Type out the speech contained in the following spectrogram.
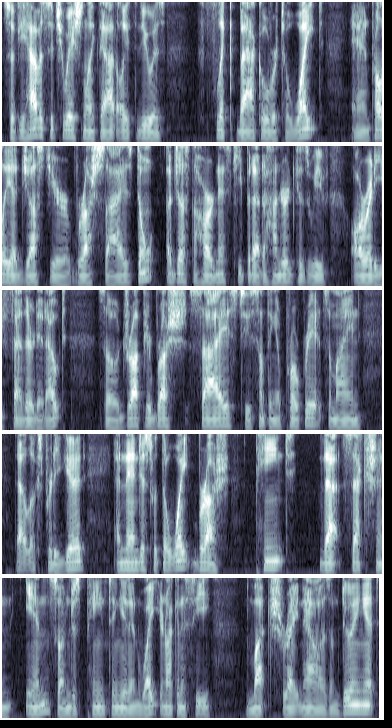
So if you have a situation like that, all you have to do is flick back over to white and probably adjust your brush size. Don't adjust the hardness, keep it at 100 because we've already feathered it out. So drop your brush size to something appropriate. So mine, that looks pretty good. And then just with the white brush, paint that section in. So I'm just painting it in white. You're not going to see much right now as I'm doing it.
